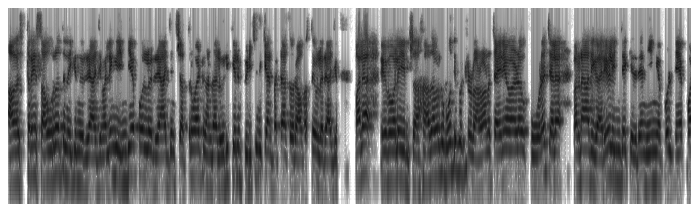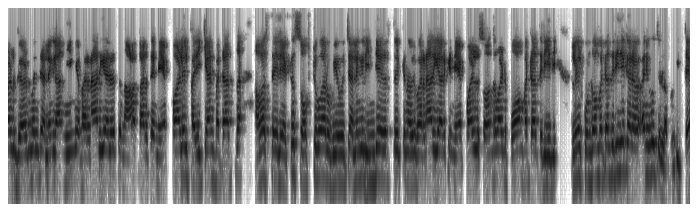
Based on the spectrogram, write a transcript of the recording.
ഇത്രയും സൗഹൃദത്തിൽ നിൽക്കുന്ന ഒരു രാജ്യം അല്ലെങ്കിൽ ഇന്ത്യയെ പോലുള്ള ഒരു രാജ്യം ശത്രുവായിട്ട് കണ്ടാൽ ഒരിക്കലും പിടിച്ചു നിൽക്കാൻ പറ്റാത്ത ഒരു അവസ്ഥയുള്ള രാജ്യം പല പോലെയും അത് അവർക്ക് ബോധ്യപ്പെട്ടിട്ടുള്ളതാണ്. കാരണം ചൈനയുടെ കൂടെ ചില ഭരണാധികാരികൾ ഇന്ത്യക്കെതിരെ നീങ്ങിയപ്പോൾ നേപ്പാൾ ഗവൺമെന്റ് അല്ലെങ്കിൽ ആ നീങ്ങിയ ഭരണാധികാരികൾക്ക് നാളെ കാലത്തെ നേപ്പാളിൽ ഭരിക്കാൻ പറ്റാത്ത അവസ്ഥയിലേക്ക് സോഫ്റ്റ്വെയർ ഉപയോഗിച്ച് അല്ലെങ്കിൽ ഇന്ത്യ എതിർത്ത് നിൽക്കുന്ന ഒരു ഭരണാധികാരിക്ക് നേപ്പാളിൽ സ്വതന്ത്രമായിട്ട് പോകാൻ പറ്റാത്ത രീതി അല്ലെങ്കിൽ കൊണ്ടുപോകാൻ പറ്റാത്ത രീതിയൊക്കെ അനുഭവിച്ചുള്ളൂ അപ്പൊ ഇതേ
